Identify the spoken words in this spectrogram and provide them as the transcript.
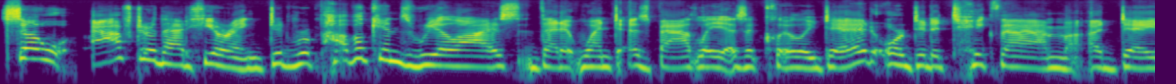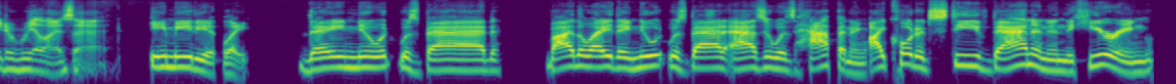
So, after that hearing, did Republicans realize that it went as badly as it clearly did, or did it take them a day to realize it? Immediately. They knew it was bad. By the way, they knew it was bad as it was happening. I quoted Steve Bannon in the hearing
